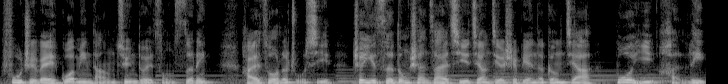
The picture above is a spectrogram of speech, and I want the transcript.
复职为国民党军队总司令，还做了主席。这一次东山再起，蒋介石变得更加多疑狠戾。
